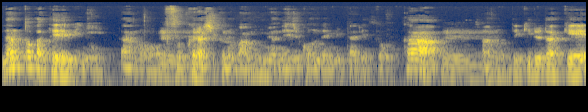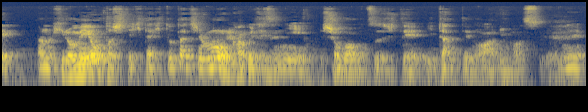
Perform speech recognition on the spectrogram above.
なんとかテレビにあの、うん。そうクラシックの番組をねじ込んでみたりとか、うん。あのできるだけあの広めようとしてきた人たちも確実に書画を通じていたっていうのはありますよね。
